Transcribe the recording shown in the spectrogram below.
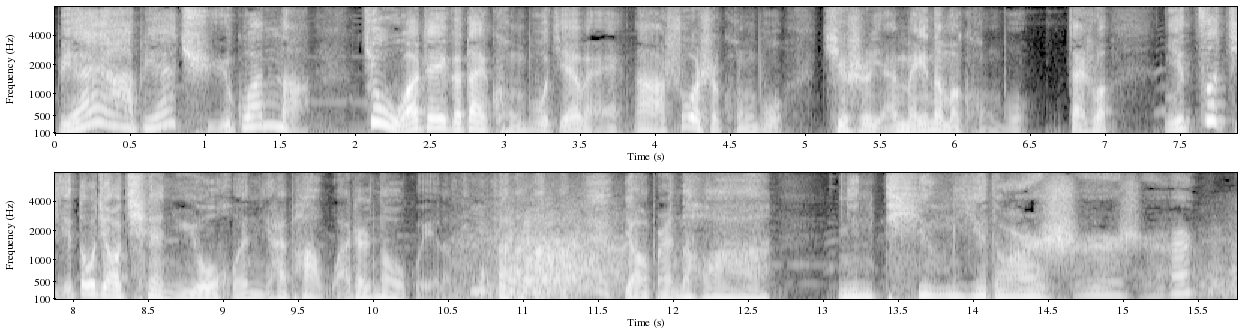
别呀，别取关呐！就我这个带恐怖结尾，那说是恐怖，其实也没那么恐怖。再说。”你自己都叫倩女幽魂，你还怕我这闹鬼了吗？要不然的话，您听一段试试。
